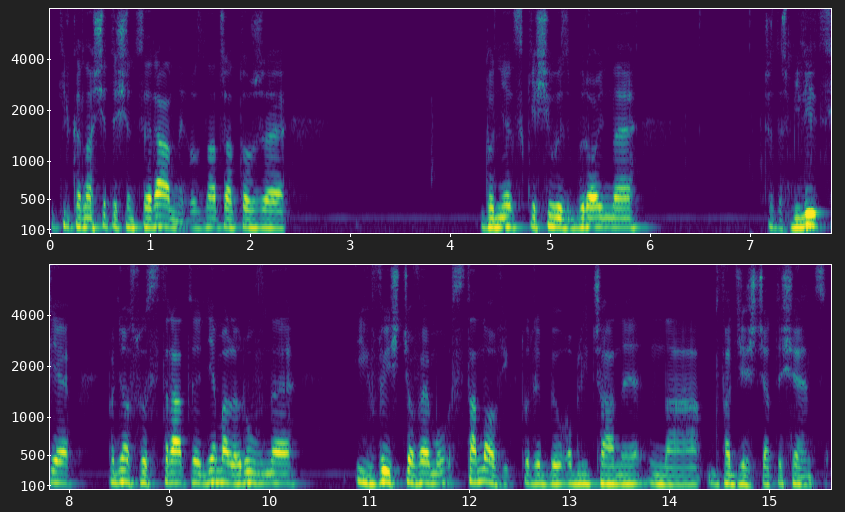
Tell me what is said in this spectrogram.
i kilkanaście tysięcy rannych. Oznacza to, że donieckie siły zbrojne, czy też milicje, poniosły straty niemal równe ich wyjściowemu stanowi, który był obliczany na 20 tysięcy.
